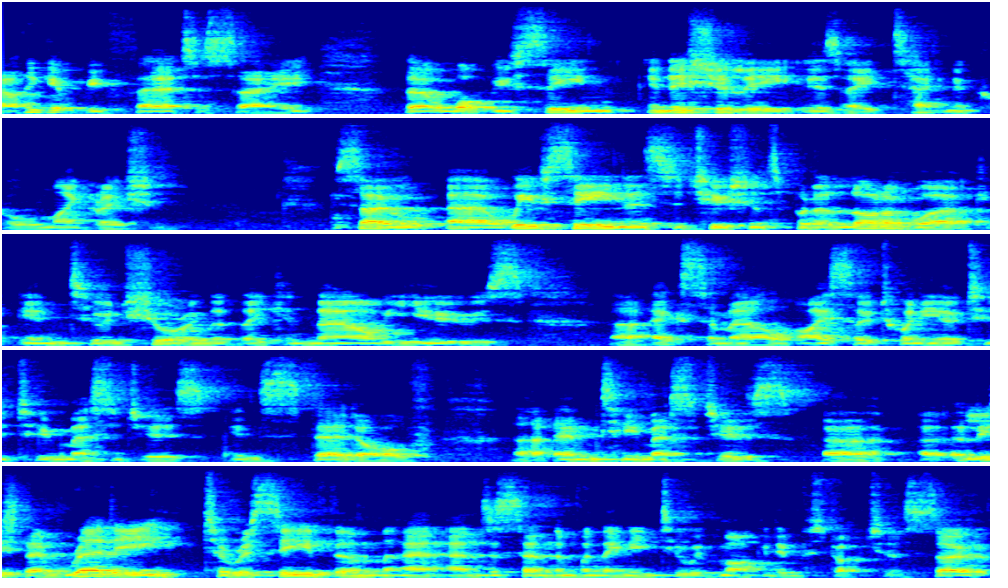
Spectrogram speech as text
I think it would be fair to say that what we've seen initially is a technical migration. So uh, we've seen institutions put a lot of work into ensuring that they can now use uh, XML ISO 20022 messages instead of uh, MT messages. Uh, at least they're ready to receive them and, and, to send them when they need to with market infrastructures. So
